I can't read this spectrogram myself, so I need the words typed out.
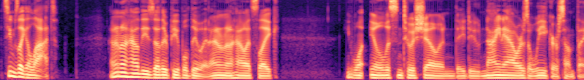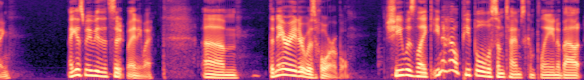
It seems like a lot. I don't know how these other people do it. I don't know how it's like you want you'll listen to a show and they do 9 hours a week or something. I guess maybe that's it. Anyway. Um the narrator was horrible. She was like, you know how people will sometimes complain about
